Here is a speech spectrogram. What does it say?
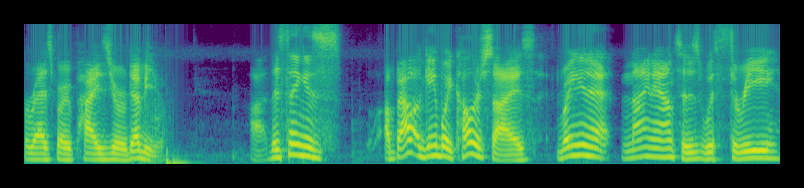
or Raspberry Pi Zero W. Uh, this thing is about a Game Boy Color size, weighing at 9 ounces with three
